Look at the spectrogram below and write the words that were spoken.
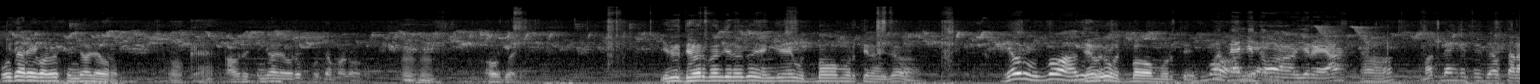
ಪೂಜಾರಿಗಳು ಸಿಂಧೋಳಿಯವರು ಓಕೆ. ಅವರು ಸಿಂಧೋಳಿಯವರು ಪೂಜೆ ಮಾಡೋರು. ಹ್ಞೂ ಹ್ಞೂ ಹೌದು ಹೇಳಿ. ಇದು ದೇವ್ರು ಬಂದಿರೋದು ಹೆಂಗೆ ಉದ್ಭವ ಮೂರ್ತಿನ ಇದು? ದೇವರು ಉದ್ಭವ ಆಗಿ ದೇವ್ರು ಉದ್ಭವ ಮೂರ್ತಿ. ಮೊದ್ಲು ಹೆಂಗಿತ್ತು ದೇವಸ್ಥಾನ?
